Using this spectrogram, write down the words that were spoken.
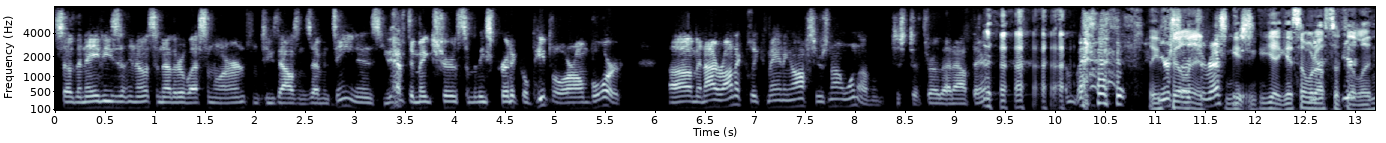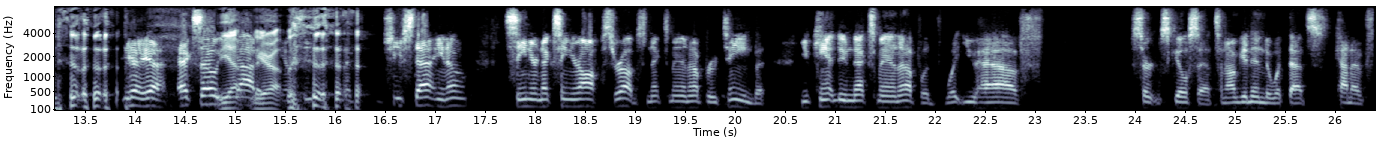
So the Navy's, you know, it's another lesson learned from 2017 is you have to make sure some of these critical people are on board. Um, and ironically, commanding officer is not one of them. Just to throw that out there. you're search in. and rescue. Yeah, get someone you're, else to fill in. yeah, yeah. XO, you got you're it. Know, chief staff, you know, senior next senior officer ups, next man up routine, but you can't do next man up with what you have certain skill sets. And I'll get into what that's kind of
